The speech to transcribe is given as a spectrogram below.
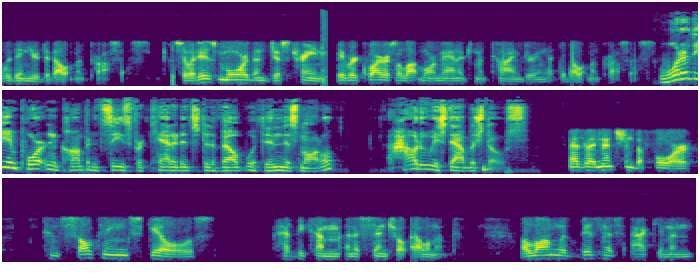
within your development process. So it is more than just training. It requires a lot more management time during that development process. What are the important competencies for candidates to develop within this model? How do we establish those? As I mentioned before, consulting skills have become an essential element, along with business acumen,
